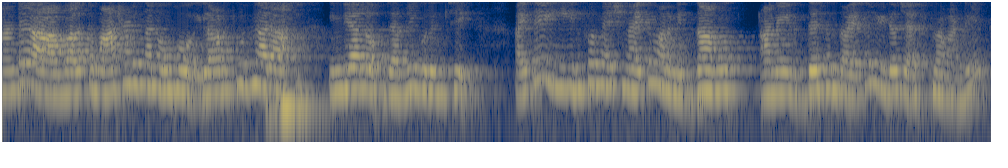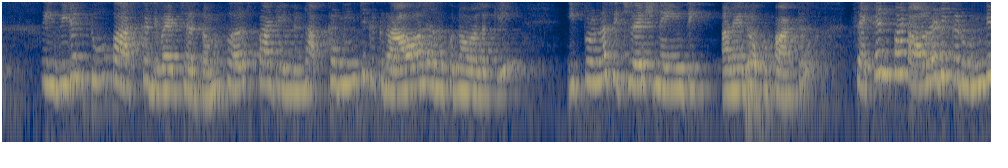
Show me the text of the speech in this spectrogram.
అంటే వాళ్ళతో మాట్లాడిందని ఓహో ఇలా అనుకుంటున్నారా ఇండియాలో జర్నీ గురించి? అయితే ఈ ఇన్ఫర్మేషన్ అయితే మనం ఇద్దాము అనే ఉద్దేశంతో అయితే వీడియో చేస్తున్నామండి. ఈ వీడియోని టూ పార్ట్స్గా డివైడ్ చేద్దాము. ఫస్ట్ పార్ట్ ఏంటంటే అక్కడి నుంచి ఇక్కడికి రావాలి అనుకున్న వాళ్ళకి ఇప్పుడున్న సిచ్యువేషన్ ఏంటి అనేది ఒక పార్ట్ సెకండ్ పార్ట్ ఆల్రెడీ ఇక్కడ ఉండి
